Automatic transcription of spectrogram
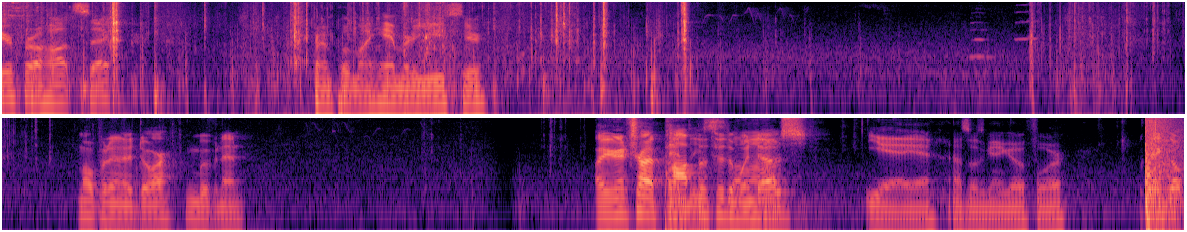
Here for a hot sec. Try and put my hammer to use here. I'm opening a door. I'm moving in. Oh, you're gonna try to pop Deadly them through the windows? Yeah, yeah. That's what I was gonna go for. Okay, go,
